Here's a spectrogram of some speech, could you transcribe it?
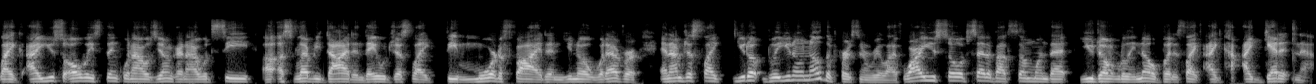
Like I used to always think when I was younger, and I would see a celebrity died, and they would just like be mortified and you know whatever. And I'm just like, you don't, but you don't know the person in real life. Why are you so upset about someone that you don't really know? But it's like I I get it now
